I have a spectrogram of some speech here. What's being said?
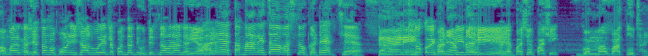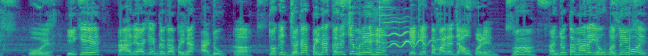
અમારે તો ખેતરમાં પાણી ચાલુ હોય એટલે પંદરથી ઊંધી જ નવરા નહીં અરે તમારે ચા વસ્તુ ઘટે જ છે. તો કોઈ ઘટતી નહીં. અને પછી પાછી ગામમાં વાતું થાય. ઓય. ઈ કે આ રહ્યા કે ગગા ભાઈ આઢું હા. તો કે જગા ભાઈ કરે કેમ રે હે? એટલે તમારે જવું પડે એમ. હા. અને જો તમારે એવું બધું હોય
